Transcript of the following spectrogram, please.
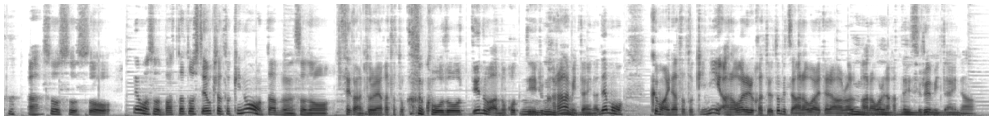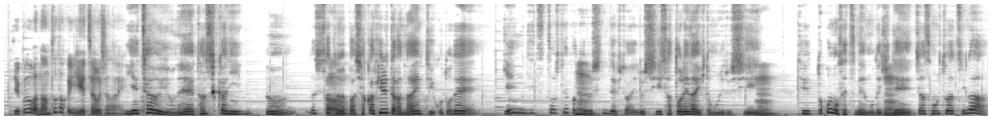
あ、そうそうそう。でもそのバッタとして起きた時の多分その世界の捉え方とか行動っていうのは残っているからみたいな。でもクマになった時に現れるかというと別に現れたり現れなかったりするみたいな。っていうことがなんとなく言えちゃうじゃない？言えちゃうよね。確かに。うん。私さっきのやっぱ釈迦フィルターがないっていうことで、現実としてやっぱ苦しんでる人はいるし、悟れない人もいるし、うん。っていうところの説明もできて、じゃあその人たちが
